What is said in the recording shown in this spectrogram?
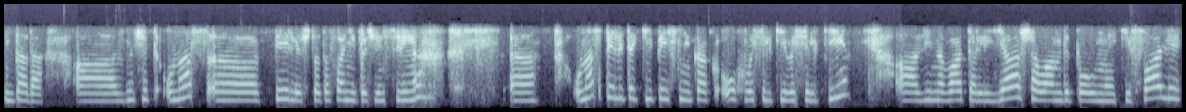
Да-да. А, значит, у нас э, пели что-то фонит очень сильно. э, у нас пели такие песни, как «Ох, Васильки, Васильки», э, «Виновата ли я», «Шаланды полные кефали»,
